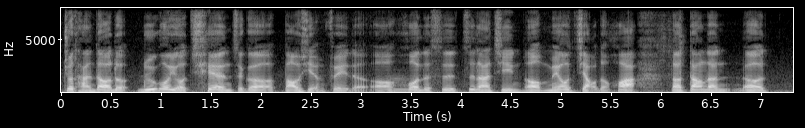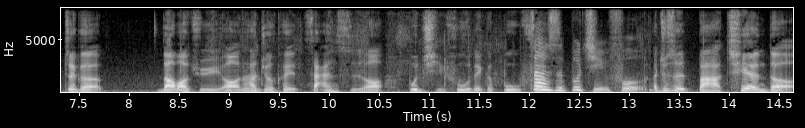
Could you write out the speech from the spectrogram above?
就谈到了，如果有欠这个保险费的哦，或者是滞纳金哦没有缴的话，那当然呃这个。劳保局哦，他就可以暂时哦不给付的一个部分，暂时不给付，啊，就是把欠的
